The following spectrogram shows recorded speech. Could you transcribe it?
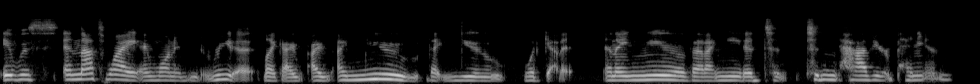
it was, and that's why I wanted you to read it. Like I, I, I knew that you would get it, and I knew that I needed to to have your opinion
